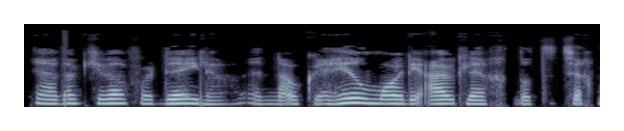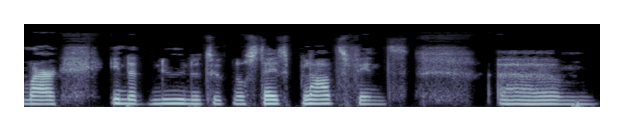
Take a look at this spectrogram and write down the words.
Ja, dankjewel voor het delen. En ook heel mooi die uitleg dat het zeg maar in het nu natuurlijk nog steeds plaatsvindt. Um,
